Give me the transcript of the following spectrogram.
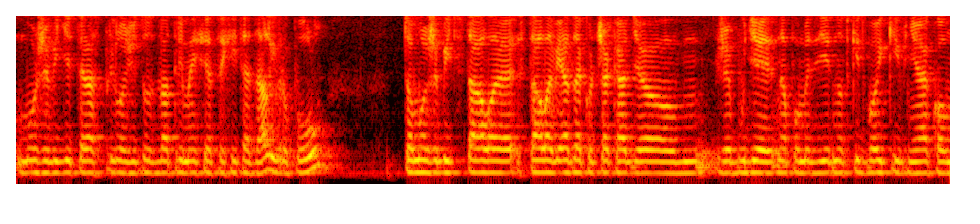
môže vidieť teraz príležitosť 2-3 mesiace chytať za Liverpool, to môže byť stále, stále viac ako čakať, eh, že bude na pomedzi jednotky, dvojky v nejakom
